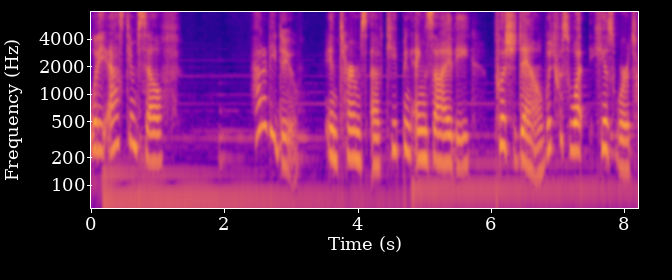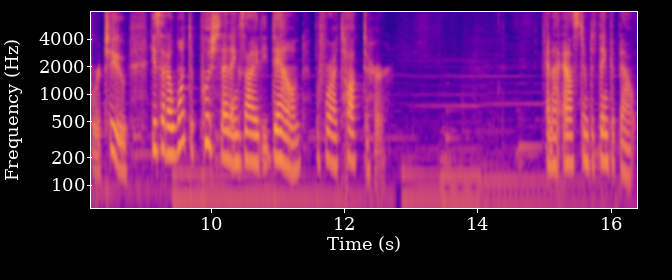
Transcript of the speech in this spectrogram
would he ask himself, how did he do in terms of keeping anxiety pushed down, which was what his words were too. He said, I want to push that anxiety down before I talk to her. And I asked him to think about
